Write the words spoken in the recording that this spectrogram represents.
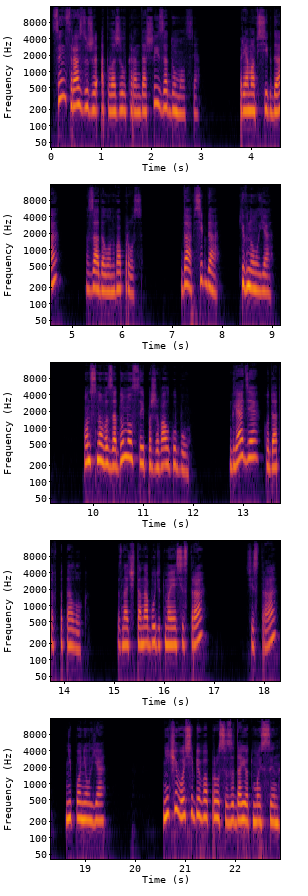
Сын сразу же отложил карандаши и задумался. «Прямо всегда?» — задал он вопрос. «Да, всегда», — кивнул я. Он снова задумался и пожевал губу, глядя куда-то в потолок. «Значит, она будет моя сестра?» «Сестра?» — не понял я. Ничего себе вопросы задает мой сын.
